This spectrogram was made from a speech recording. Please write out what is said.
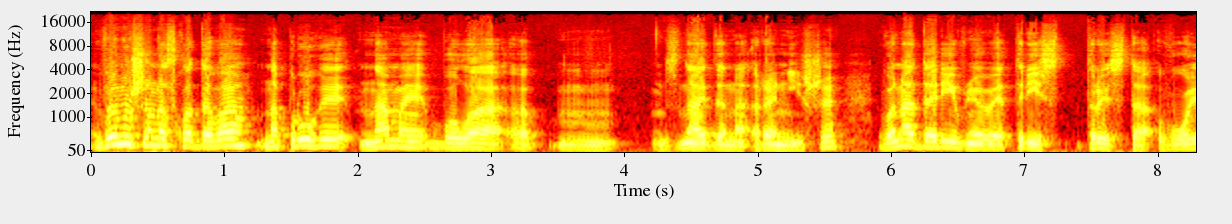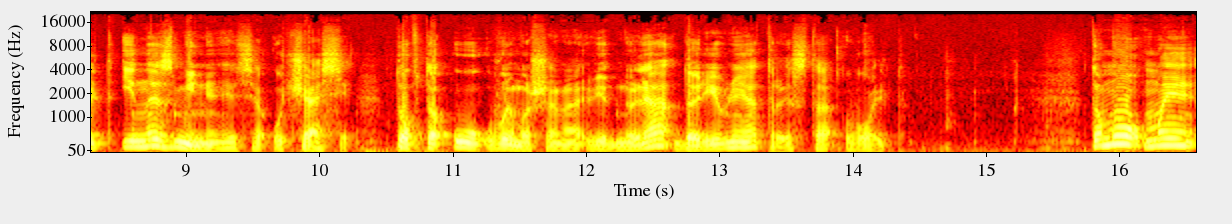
Вимушена складова напруги нами була е, знайдена раніше. Вона дорівнює 300 вольт і не змінюється у часі. Тобто У вимушена від нуля дорівнює 300 вольт. Тому ми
